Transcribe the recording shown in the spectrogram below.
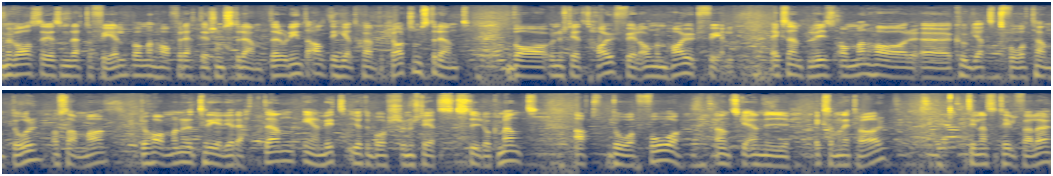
med vad som är som rätt och fel, vad man har för rättigheter som studenter och det är inte alltid helt självklart som student vad universitetet har gjort fel, om de har gjort fel. Exempelvis om man har eh, kuggat två tentor av samma, då har man den tredje rätten enligt Göteborgs universitets styrdokument att då få önska en ny examinatör till nästa tillfälle.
